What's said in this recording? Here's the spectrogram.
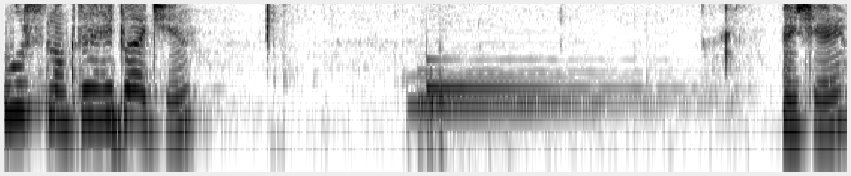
Wurst.zip'i açın. Şey.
